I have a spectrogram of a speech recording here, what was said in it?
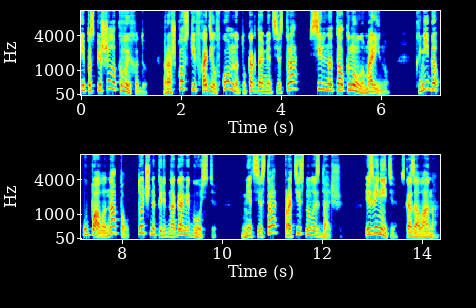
и поспешила к выходу. Рожковский входил в комнату, когда медсестра сильно толкнула Марину. Книга упала на пол точно перед ногами гостя. Медсестра протиснулась дальше. «Извините», — сказала она.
